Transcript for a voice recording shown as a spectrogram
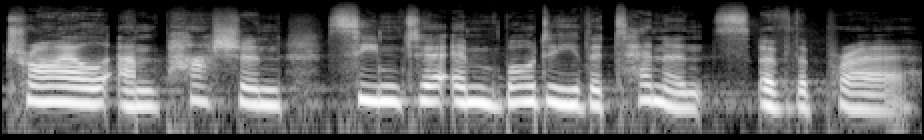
trial and passion, seemed to embody the tenets of the prayer?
